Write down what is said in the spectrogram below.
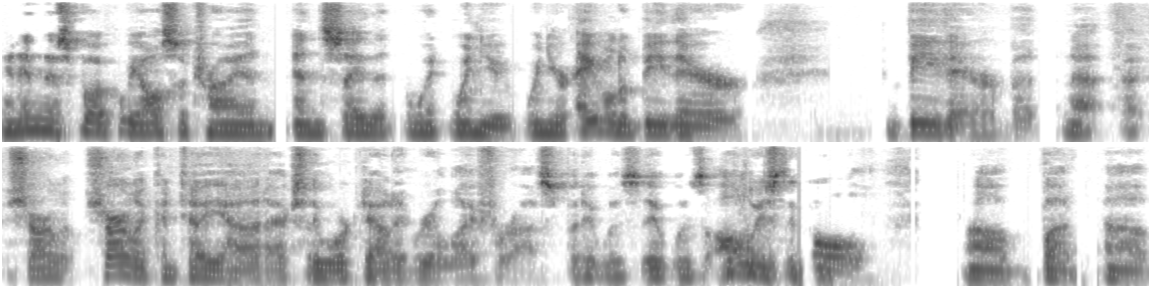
and in this book, we also try and, and say that when, when you when you're able to be there, be there. But not, uh, Charlotte Charlotte can tell you how it actually worked out in real life for us. But it was it was always the goal uh, but uh,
